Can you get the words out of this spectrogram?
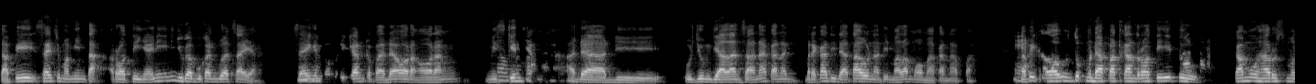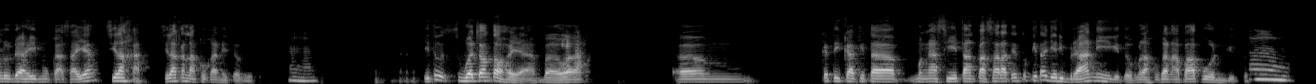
Tapi saya cuma minta rotinya ini, ini juga bukan buat saya. Saya ingin memberikan kepada orang-orang miskin yang ada di ujung jalan sana karena mereka tidak tahu nanti malam mau makan apa. Yeah. Tapi kalau untuk mendapatkan roti itu kamu harus meludahi muka saya, silakan, silakan lakukan itu gitu. Mm-hmm. Itu sebuah contoh ya bahwa yeah. um, ketika kita mengasihi tanpa syarat itu kita jadi berani gitu melakukan apa pun gitu. Mm.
